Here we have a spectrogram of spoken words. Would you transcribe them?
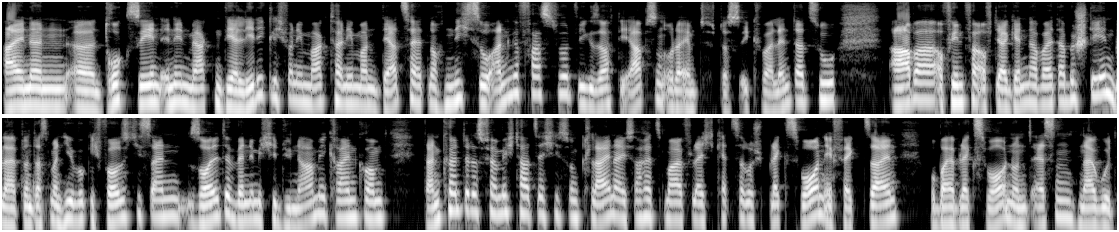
einen äh, Druck sehen in den Märkten, der lediglich von den Marktteilnehmern derzeit noch nicht so angefasst wird. Wie gesagt, die Erbsen oder eben das Äquivalent dazu, aber auf jeden Fall auf der Agenda weiter bestehen bleibt und dass man hier wirklich vorsichtig sein sollte, wenn nämlich hier Dynamik reinkommt, dann könnte das für mich tatsächlich so ein kleiner, ich sage jetzt mal vielleicht ketzerisch Black Swan-Effekt sein, wobei Black Swan und Essen, na gut,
